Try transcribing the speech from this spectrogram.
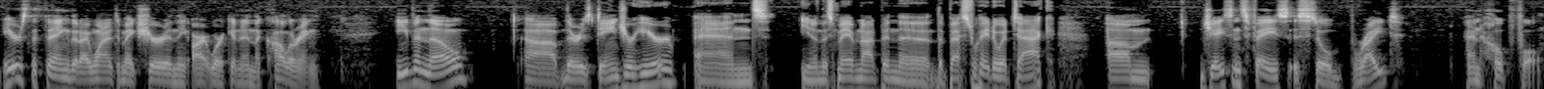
here's the thing that I wanted to make sure in the artwork and in the coloring, even though uh, there is danger here, and you know this may have not been the the best way to attack. Um, Jason's face is still bright and hopeful,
